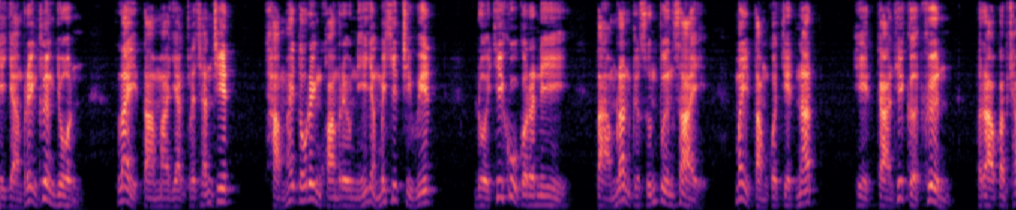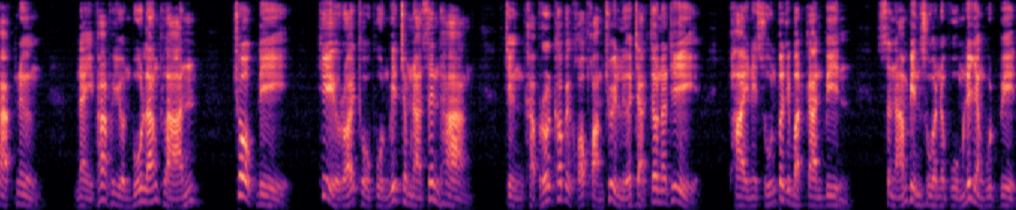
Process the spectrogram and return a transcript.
ยายามเร่งเครื่องยนต์ ไล่ตามมาอย่างกระชั้นชิดทำให้ต้องเร่งความเร็วหนีอย่างไม่คิดชีวิต โดยที่คู่กรณีตามลั่นกระสุนปืนใส่ ไม่ต่ำกว่าเจ็ดนัด เหตุการณ์ที่เกิดขึ้น ราวกับฉากหนึ่ง ในภาพยนตร์บู๊ล้างผลาญโชคดี ที่ร้อยโทพูนวิทย์ชำนาญเส้นทาง จึงขับรถเข้าไปขอความช่วยเหลือจากเจ้าหน้าที่ ภายในศูนย์ปฏิบัติการบิน สนามบินสุวรรณภูมิได้อย่างบุดวิด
